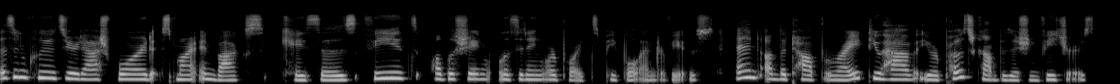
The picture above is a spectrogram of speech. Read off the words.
This includes your dashboard, smart inbox, cases, feeds, publishing, listening, reports, people, and reviews. And on the top right, you have your post composition features,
